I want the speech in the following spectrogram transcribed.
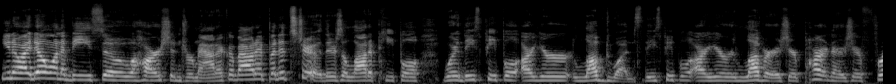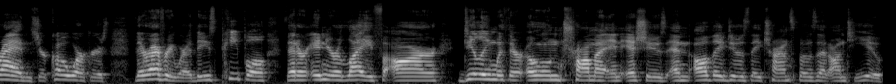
you know, I don't want to be so harsh and dramatic about it, but it's true. There's a lot of people where these people are your loved ones. These people are your lovers, your partners, your friends, your coworkers. They're everywhere. These people that are in your life are dealing with their own trauma and issues, and all they do is they transpose that onto you.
